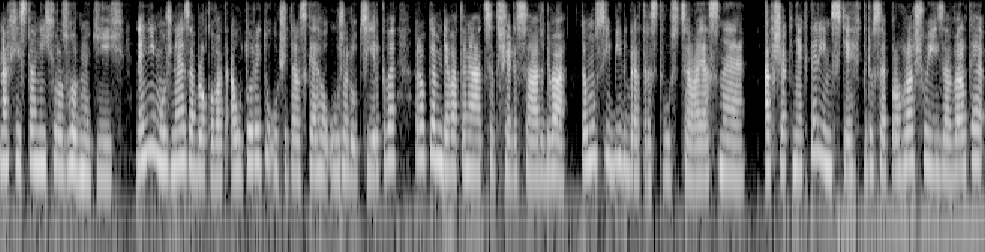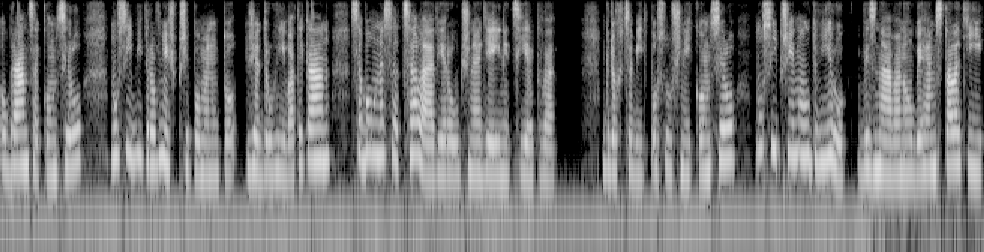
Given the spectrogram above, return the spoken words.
na chystaných rozhodnutích. Není možné zablokovat autoritu učitelského úřadu církve rokem 1962. To musí být bratrstvu zcela jasné. Avšak některým z těch, kdo se prohlašují za velké obránce koncilu, musí být rovněž připomenuto, že druhý Vatikán sebou nese celé věroučné dějiny církve. Kdo chce být poslušný koncilu, musí přijmout víru, vyznávanou během staletí,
